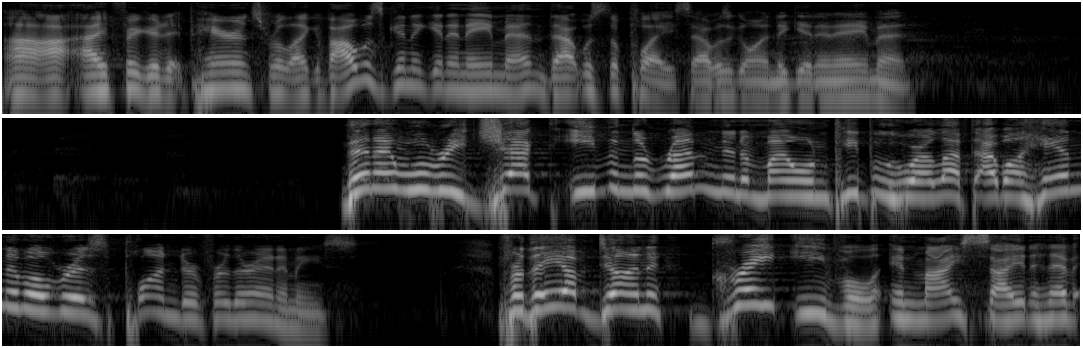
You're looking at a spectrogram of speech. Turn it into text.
I, I figured it. Parents were like, if I was gonna get an amen, that was the place I was going to get an amen. Then I will reject even the remnant of my own people who are left. I will hand them over as plunder for their enemies. For they have done great evil in my sight and have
